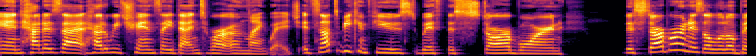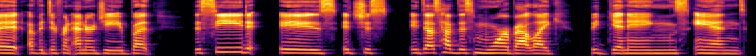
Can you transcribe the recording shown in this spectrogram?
and how does that, how do we translate that into our own language? It's not to be confused with the starborn. The starborn is a little bit of a different energy, but the seed is, it's just, it does have this more about like beginnings and,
